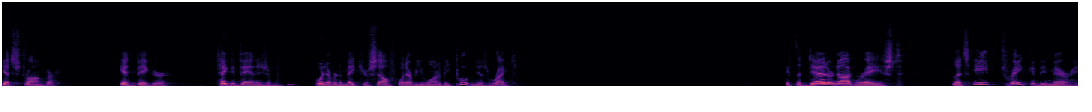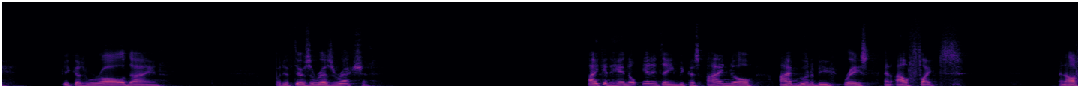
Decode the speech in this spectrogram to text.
Get stronger, get bigger, take advantage of whatever to make yourself whatever you want to be. Putin is right. If the dead are not raised, let's eat, drink, and be merry because we're all dying. But if there's a resurrection, I can handle anything because I know I'm going to be raised and I'll fight. And I'll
